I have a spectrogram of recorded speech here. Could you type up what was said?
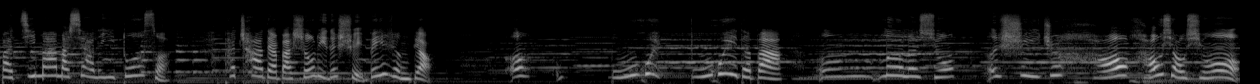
把鸡妈妈吓了一哆嗦，她差点把手里的水杯扔掉。哦，不会，不会的吧？嗯，乐乐熊，呃，是一只好好小熊。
